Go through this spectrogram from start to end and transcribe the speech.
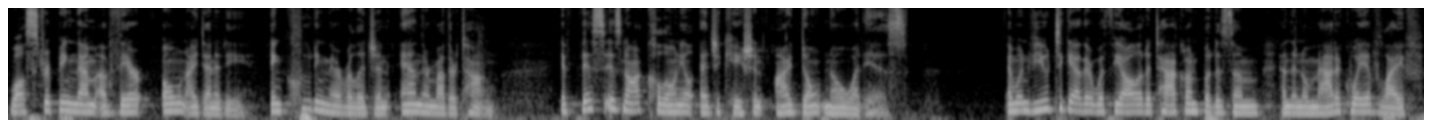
while stripping them of their own identity including their religion and their mother tongue. If this is not colonial education, I don't know what is. And when viewed together with the all out attack on Buddhism and the nomadic way of life,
